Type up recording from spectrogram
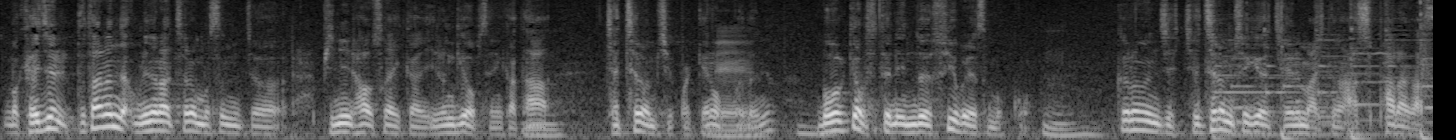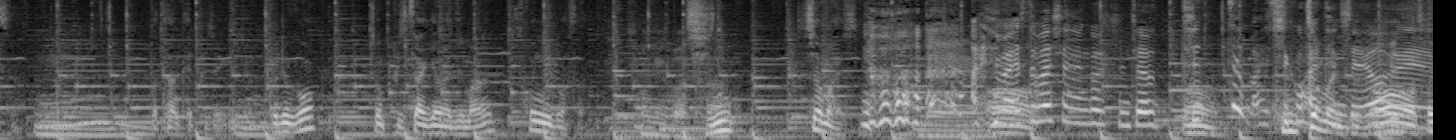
뭐 계절 부탄은 우리나라처럼 무슨 저 비닐 하우스가 있까 이런 게 없으니까 다 음. 제철 음식밖에 네. 없거든요. 먹을 게 없을 때는 인도에 수입을 해서 먹고 음. 그러면 이제 제철 음식이 제일 맛있던 건 아스파라가스 음. 부탄 대표적이죠. 그리고 좀 비싸긴 하지만 송이버섯 송이버섯. 진짜 맛있어요. 네. 아니 어. 말씀하시는 거 진짜 진짜 맛있을 것 진짜 같은데요. 맛있어요. 어, 네. 저희-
